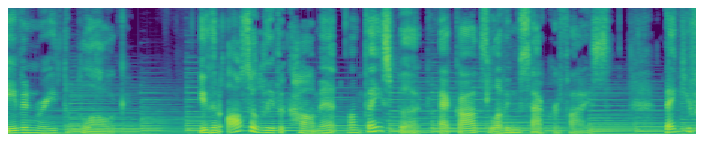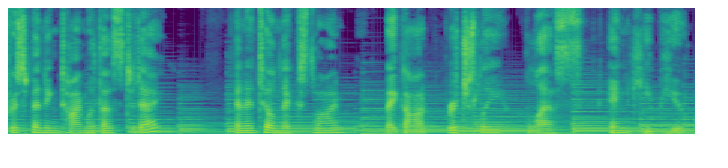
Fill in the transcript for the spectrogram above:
even read the blog. You can also leave a comment on Facebook at God's Loving Sacrifice. Thank you for spending time with us today and until next time, may God richly bless and keep you.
